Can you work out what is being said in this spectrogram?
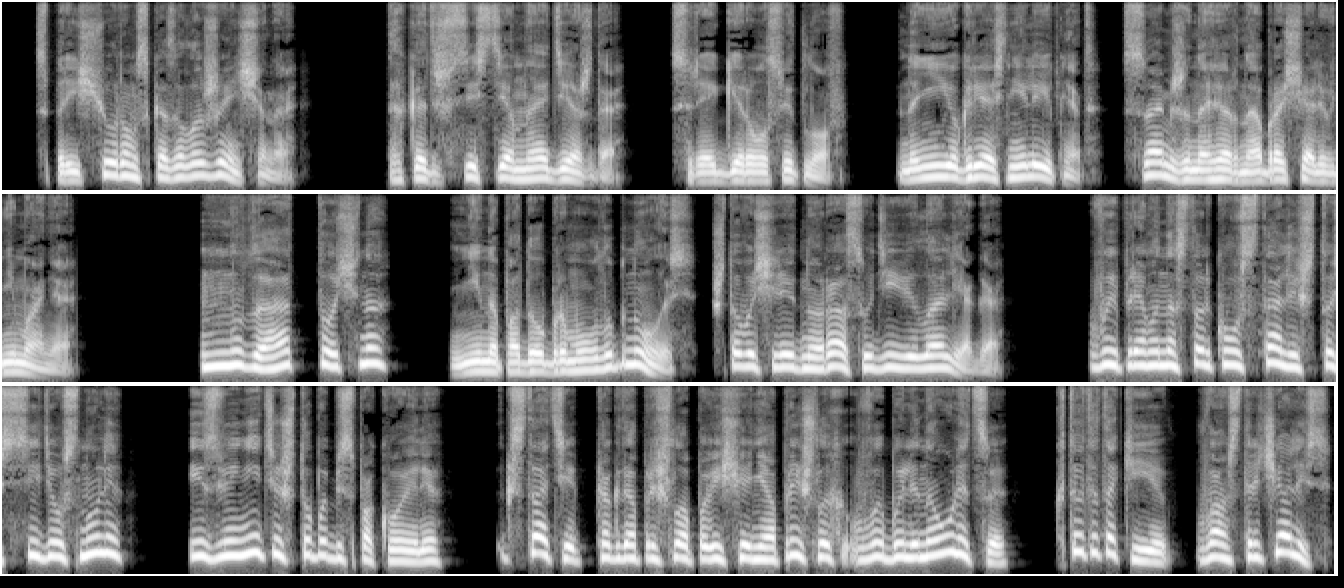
— с прищуром сказала женщина. «Так это ж системная одежда», — среагировал Светлов. «На нее грязь не липнет. Сами же, наверное, обращали внимание». «Ну да, точно». Нина по-доброму улыбнулась, что в очередной раз удивило Олега. «Вы прямо настолько устали, что сидя уснули? Извините, что побеспокоили. Кстати, когда пришло оповещение о пришлых, вы были на улице? Кто это такие? Вам встречались?»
